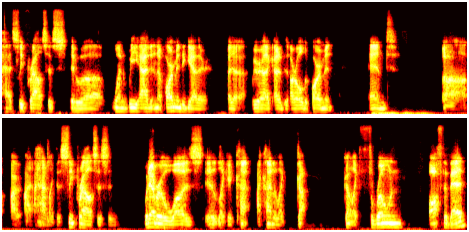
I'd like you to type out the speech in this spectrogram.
had sleep paralysis, it, uh, when we had an apartment together, uh, we were like at our old apartment, and uh, I, I, had like the sleep paralysis and whatever it was, it, like it kind, I kind of like got got like thrown off the bed,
